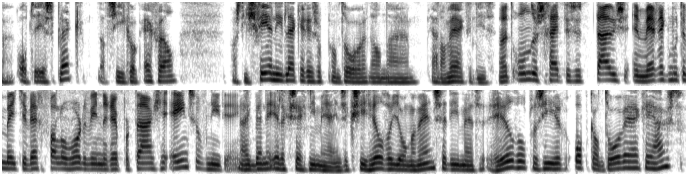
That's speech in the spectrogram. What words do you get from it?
uh, op de eerste plek. Dat zie ik ook echt wel. als die sfeer niet lekker is op kantoor, dan, eh, ja, dan werkt het niet. Maar het onderscheid tussen thuis en werk moet een beetje wegvallen. Hoorden we in de reportage eens of niet eens? Nou, ik ben er eerlijk gezegd niet mee eens. Ik zie heel veel jonge mensen die met heel veel plezier op kantoor werken juist.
